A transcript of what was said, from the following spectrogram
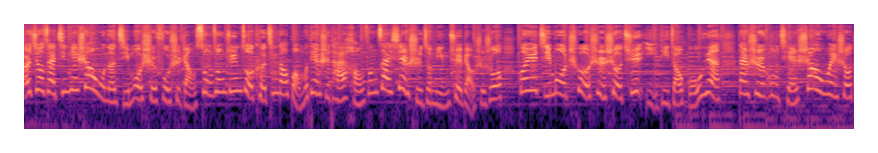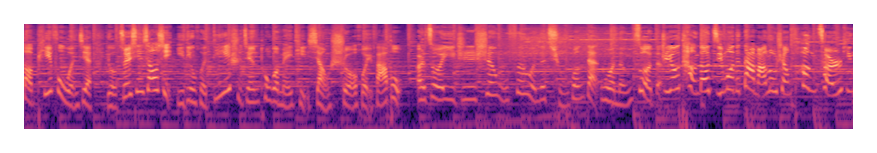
而就在今天上午呢，即墨市副市长宋宗军做客青岛广播电视台《航风在线》时，则明确表示说，关于即墨撤市社区已递交国务院，但是目前尚未收到批复文件，有最新消息一定会第一时间通过媒体向社会发布。而作为一只身无分文的穷光蛋，我能做的只有躺到即墨的大马路上碰瓷儿，凭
